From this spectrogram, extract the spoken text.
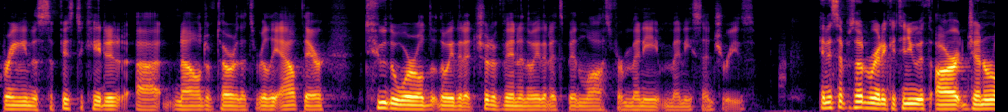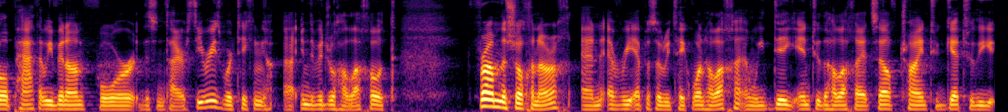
bringing the sophisticated uh, knowledge of Torah that's really out there to the world the way that it should have been and the way that it's been lost for many, many centuries. In this episode, we're going to continue with our general path that we've been on for this entire series. We're taking uh, individual halachot from the Shulchan Aruch, and every episode we take one halacha and we dig into the halacha itself, trying to get to the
